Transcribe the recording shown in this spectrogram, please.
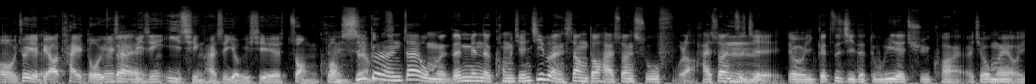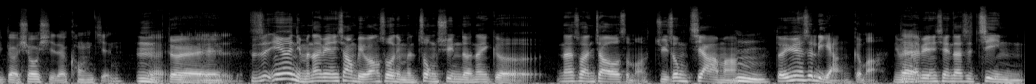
哦，就也不要太多，因为现在毕竟疫情还是有一些状况。十个人在我们这边的空间基本上都还算舒服了，还算自己有一个自己的独立的区块，而且我们有一个休息的空间。嗯，对对，只是因为你们那边像比方说你们重训的那个，那算叫什么举重架吗？嗯，对，因为是两个嘛，你们那边现在是近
